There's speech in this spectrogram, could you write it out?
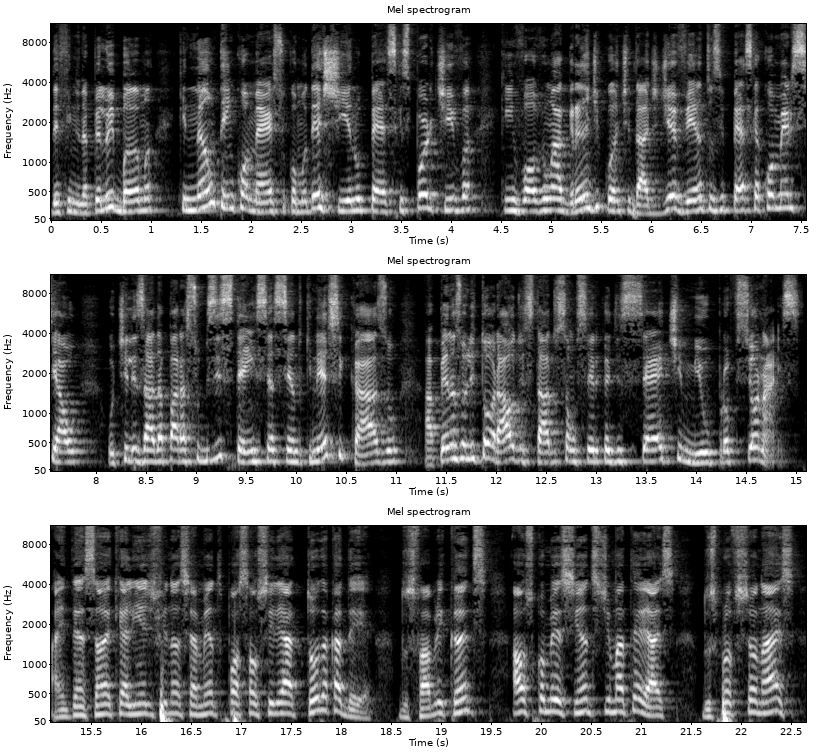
definida pelo IBAMA, que não tem comércio como destino, pesca esportiva, que envolve uma grande quantidade de eventos, e pesca comercial, utilizada para subsistência, sendo que nesse caso, apenas o litoral do estado são cerca de 7 mil profissionais. A intenção é que a linha de financiamento possa auxiliar toda a cadeia, dos fabricantes aos comerciantes de materiais, dos profissionais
